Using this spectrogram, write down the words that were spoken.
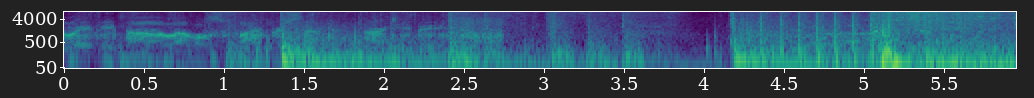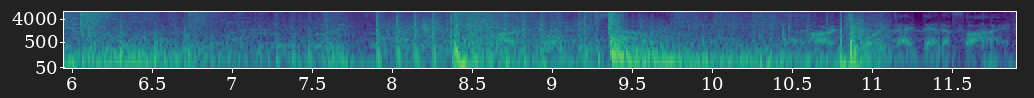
UAV power 5%. RTB. Hard point is ours. Hard point identified.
